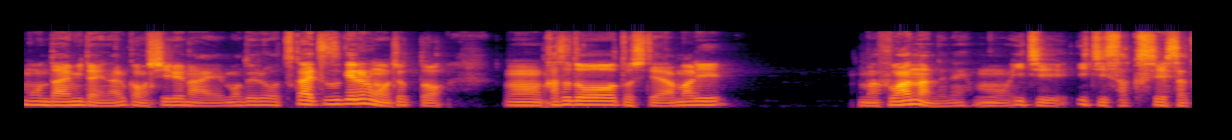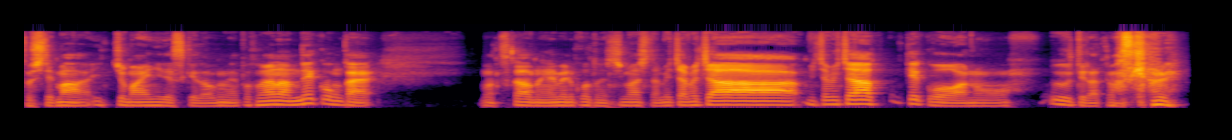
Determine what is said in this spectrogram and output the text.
問題みたいになるかもしれないモデルを使い続けるのもちょっと、うん、活動としてあまり、まあ不安なんでね、もう一、一作成者として、まあ一丁前にですけど、やっぱ不安なんで今回、まあ、使うのやめることにしました。めちゃめちゃ、めちゃめちゃ結構あの、うーってなってますけどね。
